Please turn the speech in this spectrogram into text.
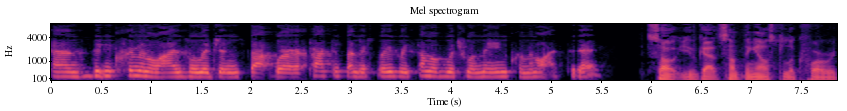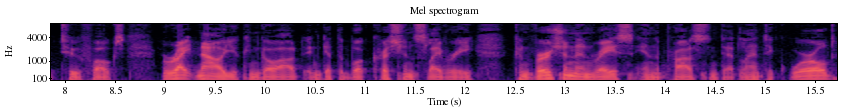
and didn't criminalize religions that were practiced under slavery, some of which remain criminalized today. So you've got something else to look forward to, folks. Right now, you can go out and get the book Christian Slavery, Conversion and Race in the Protestant Atlantic World.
